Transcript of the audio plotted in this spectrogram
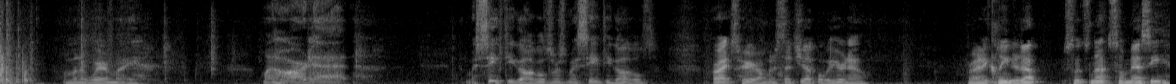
I'm going to wear my, my hard hat. My safety goggles. Where's my safety goggles? All right, so here, I'm going to set you up over here now. All right, I cleaned it up so it's not so messy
